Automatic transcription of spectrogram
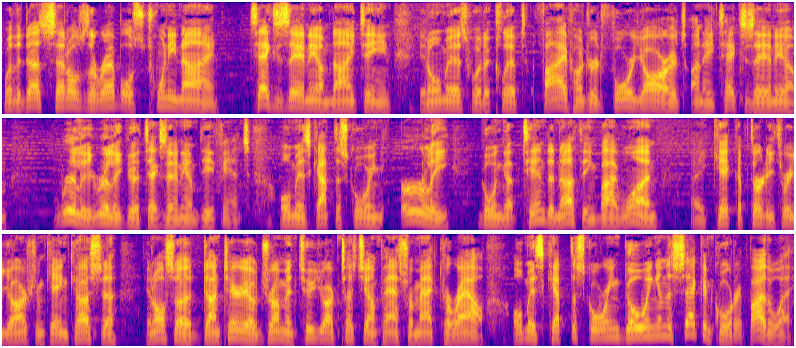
When the dust settles, the Rebels 29, Texas A&M 19, and Ole Miss would eclipse 504 yards on a Texas A&M really, really good Texas A&M defense. Ole Miss got the scoring early, going up 10 to nothing by one a kick of 33 yards from Caden Costa, and also a Dontario Drummond two yard touchdown pass from Matt Corral. Ole Miss kept the scoring going in the second quarter. By the way,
